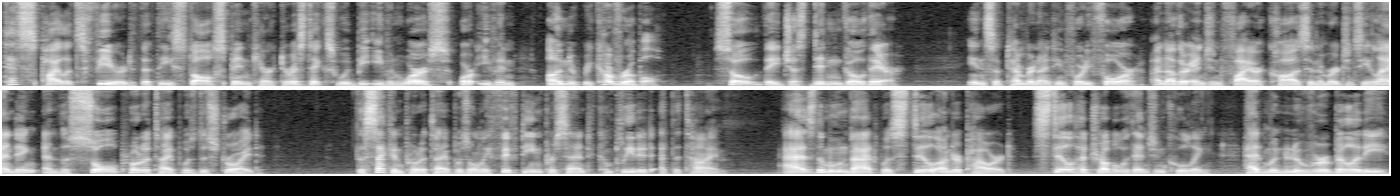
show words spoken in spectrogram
Test pilots feared that the stall spin characteristics would be even worse or even unrecoverable, so they just didn't go there. In September 1944, another engine fire caused an emergency landing and the sole prototype was destroyed. The second prototype was only 15% completed at the time. As the Moonbat was still underpowered, still had trouble with engine cooling, had maneuverability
